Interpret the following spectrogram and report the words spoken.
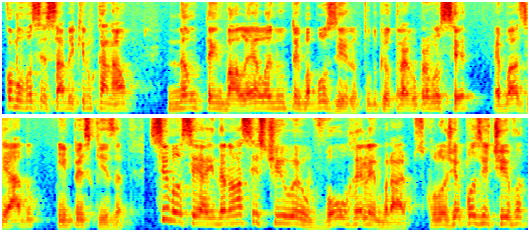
Como você sabe aqui no canal não tem balela, não tem baboseira. Tudo que eu trago para você é baseado em pesquisa. Se você ainda não assistiu, eu vou relembrar. Psicologia positiva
